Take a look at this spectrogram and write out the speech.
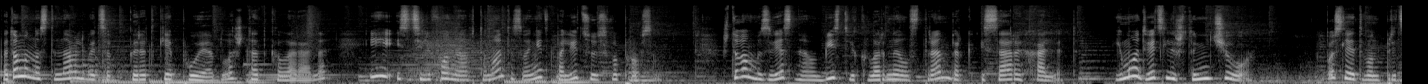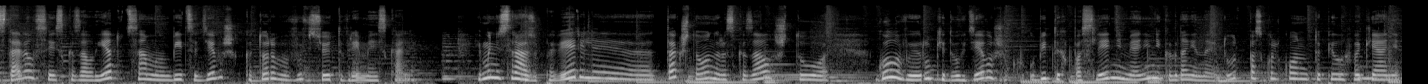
Потом он останавливается в городке Пуэбло, штат Колорадо, и из телефона автомата звонит в полицию с вопросом. Что вам известно о убийстве Кларнелл Стрэнберг и Сары Халлет? Ему ответили, что ничего. После этого он представился и сказал, я тут самый убийца девушек, которого вы все это время искали. Ему не сразу поверили, так что он рассказал, что головы и руки двух девушек, убитых последними, они никогда не найдут, поскольку он утопил их в океане.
